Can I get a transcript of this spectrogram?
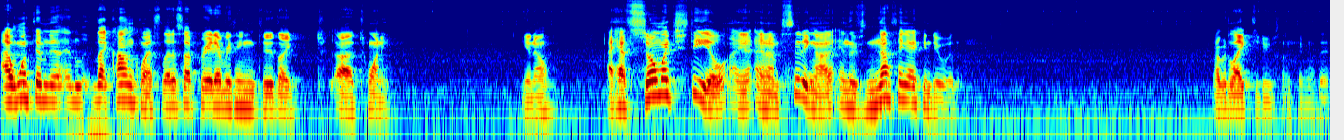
I want them to like conquest. Let us upgrade everything to like uh, twenty. You know, I have so much steel, and I'm sitting on it, and there's nothing I can do with it. I would like to do something with it.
